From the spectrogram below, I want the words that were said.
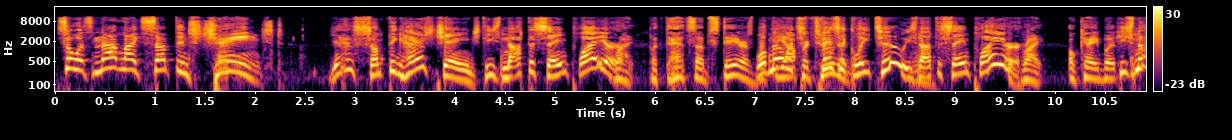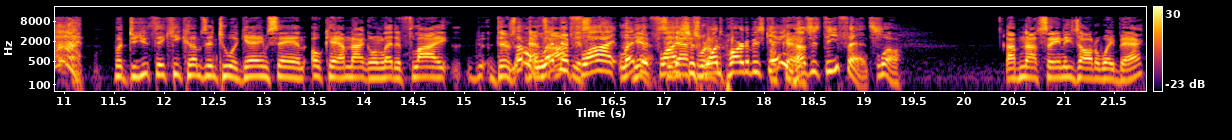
So it's not like something's changed. Yes, something has changed. He's not the same player. Right, but that's upstairs. Well, But no, the it's opportunity- physically too. He's not the same player. Right. Okay, but He's not. But do you think he comes into a game saying, "Okay, I'm not going to let it fly"? There's No, that's letting obvious. it fly. Letting Yeah, it fly see, is just one I'm- part of his game. Okay. How's his defense? Well, I'm not saying he's all the way back.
